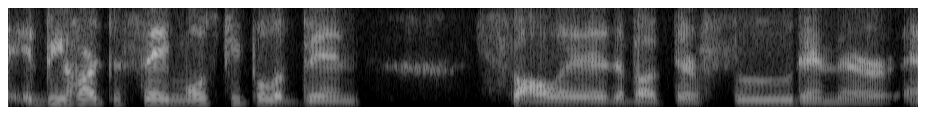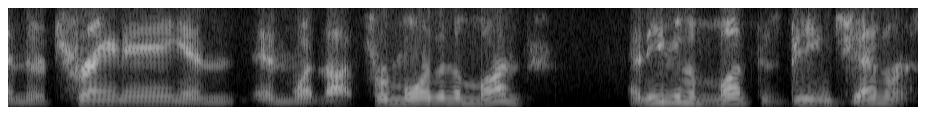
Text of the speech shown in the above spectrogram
it'd be hard to say. Most people have been solid about their food and their and their training and and whatnot for more than a month and even a month is being generous.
